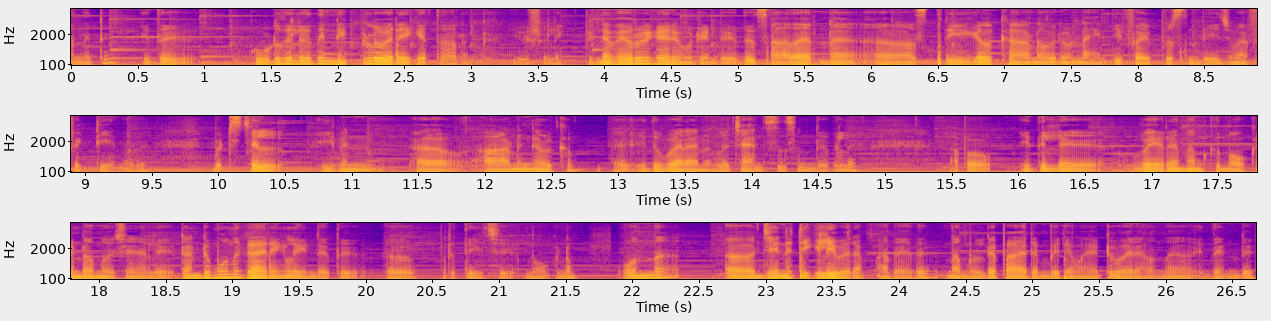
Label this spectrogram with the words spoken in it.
എന്നിട്ട് ഇത് കൂടുതലും ഇത് നിപ്പിൾ വരെയൊക്കെ എത്താറുണ്ട് യൂഷ്വലി പിന്നെ വേറൊരു കാര്യം കൂടിയുണ്ട്. ഇത് സാധാരണ സ്ത്രീകൾക്കാണ് ഒരു നയന്റി ഫൈവ് പെർസെന്റേജും എഫക്റ്റ് ചെയ്യുന്നത്. ബട്ട് സ്റ്റിൽ ഈവൻ ആണുങ്ങൾക്കും ഇത് വരാനുള്ള ചാൻസസ് ഉണ്ട് ഇതിൽ അപ്പോൾ ഇതിൽ വേറെ നമുക്ക് നോക്കേണ്ടതെന്ന് വെച്ച് കഴിഞ്ഞാൽ രണ്ട് മൂന്ന് കാര്യങ്ങൾ ഇതിന്റെ അകത്ത് പ്രത്യേകിച്ച് നോക്കണം. ഒന്ന് ജനറ്റിക്കലി വരാം. അതായത് നമ്മളുടെ പാരമ്പര്യമായിട്ട് വരാവുന്ന ഇതുണ്ട്.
